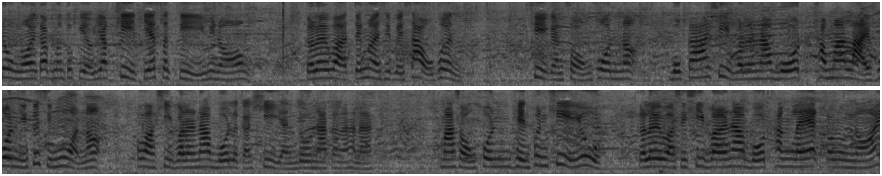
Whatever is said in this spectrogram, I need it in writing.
นุ่งน้อยกับน้องโตเกียวอยากขี่เจ็ตสกีพี่น้อง ก็เลยว่าจังหน่อยสิไปเศร้าเพิ่นขี่กันสองคนเนาะโบก้าขี่บานานาโบ๊ททำมาหลายคนนี่คือสิม่วนเนาะเพราะว่าขี่บานานาโบ๊ทแล้วก็ขี่อันโดนัทอะนะฮะนะ มาสองคนเห็นเพิ่นขี่อยู่ ก็เลยว่าสิขี่บานานาโบ๊ทครั้งแรกกับน้องน้อย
